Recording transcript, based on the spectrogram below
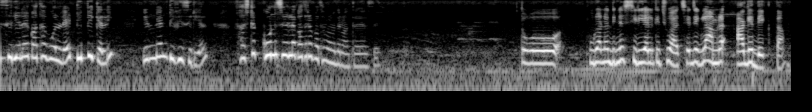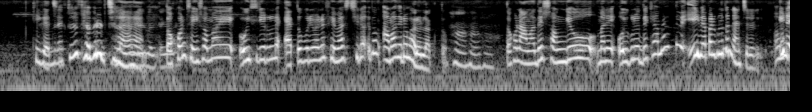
সিরিয়ালের কথা বললে টিপিক্যালি ইন্ডিয়ান টিভি সিরিয়াল ফার্স্টে কোন সিরিয়ালের কথাটা প্রথম আমাদের মাথায় আসে? তো পুরানো দিনের সিরিয়াল কিছু আছে যেগুলো আমরা আগে দেখতাম ঠিক আছে? অ্যাকচুয়ালি ফেভারিট ছিল হ্যাঁ হ্যাঁ। তখন সেই সময় ওই সিরিয়ালগুলো এত পরিমাণে ফেমাস ছিল এবং আমাদেরও ভালো লাগতো। হ্যাঁ হ্যাঁ হ্যাঁ। তখন আমাদের সঙ্গেও মানে ওইগুলো দেখে আমরা তো এই ব্যাপারগুলো তো ন্যাচারাল এটা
